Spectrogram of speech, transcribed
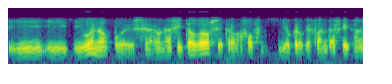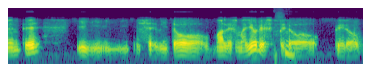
Y, bueno, pues aún así todo se trabajó, yo creo que fantásticamente y, se evitó males mayores, pero pero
